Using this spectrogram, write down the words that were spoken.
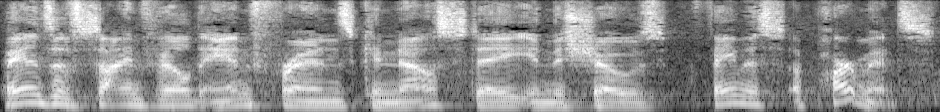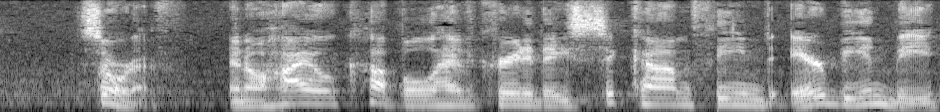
Fans of Seinfeld and Friends can now stay in the show's famous apartments. Sort of. An Ohio couple have created a sitcom-themed Airbnb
